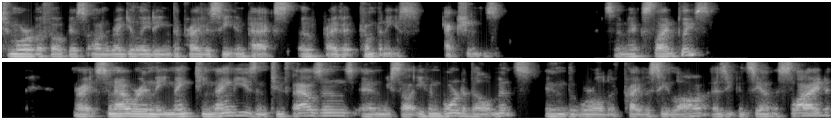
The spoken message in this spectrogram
to more of a focus on regulating the privacy impacts of private companies' actions. So next slide, please. All right, so now we're in the 1990s and 2000s, and we saw even more developments in the world of privacy law, as you can see on the slide.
